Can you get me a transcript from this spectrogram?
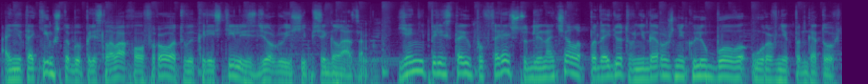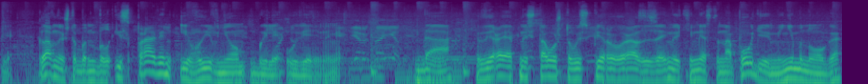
а не таким, чтобы при словах оффроуд вы крестились дергающимся глазом. Я не перестаю повторять, что для начала подойдет внедорожник любого уровня подготовки. Главное, чтобы он был исправен и вы в нем были уверенными. Да, вероятность того, что вы с первого раза займете место на подиуме, немного,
